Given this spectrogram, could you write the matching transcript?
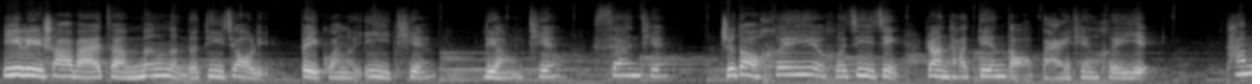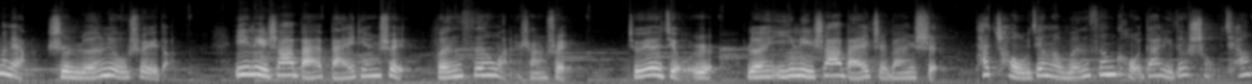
伊丽莎白在闷冷的地窖里被关了一天两天、三天，直到黑夜和寂静让他颠倒白天黑夜。他们俩是轮流睡的，伊丽莎白白天睡，文森晚上睡。九月九日，轮伊丽莎白值班时，她瞅见了文森口袋里的手枪，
